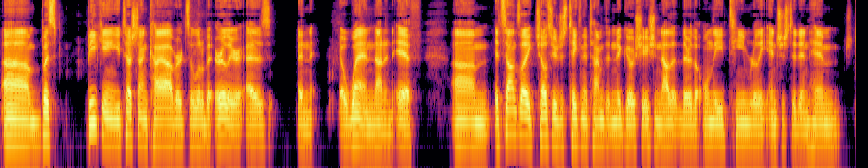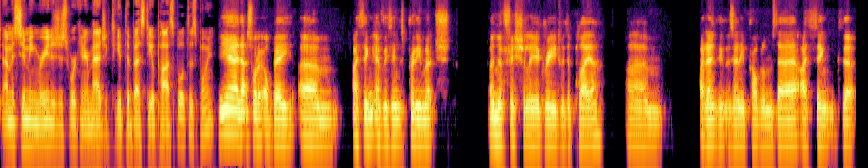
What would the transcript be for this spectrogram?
Um, but speaking you touched on kai havertz a little bit earlier as an a when not an if Um, it sounds like Chelsea are just taking the time with the negotiation now that they're the only team really interested in him. I'm assuming Marina's just working her magic to get the best deal possible at this point. Yeah, that's what it'll be. Um, I think everything's pretty much unofficially agreed with the player. Um, I don't think there's any problems there. I think that,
